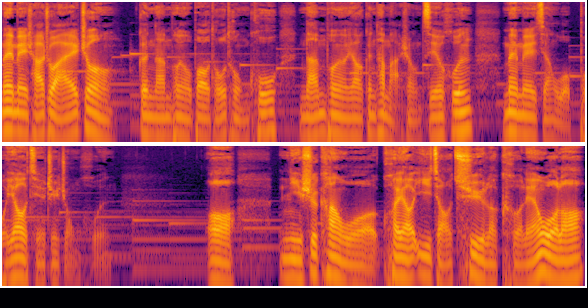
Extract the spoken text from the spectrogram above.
妹妹查出癌症。跟男朋友抱头痛哭，男朋友要跟她马上结婚。妹妹讲：“我不要结这种婚。”哦，你是看我快要一脚去了，可怜我喽？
